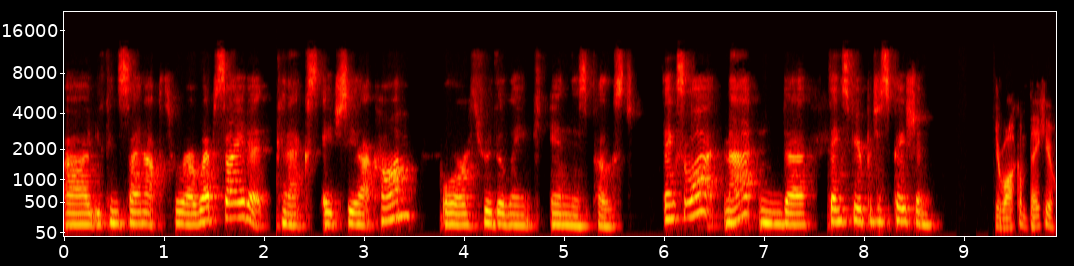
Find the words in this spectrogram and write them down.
uh, you can sign up through our website at connexhc.com or through the link in this post. Thanks a lot, Matt, and uh, thanks for your participation. You're welcome. Thank you.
